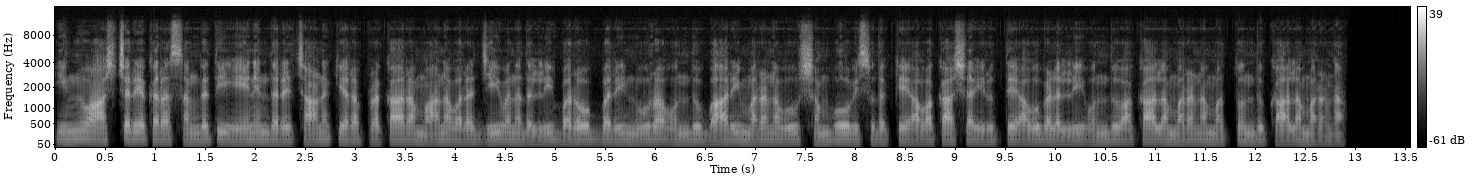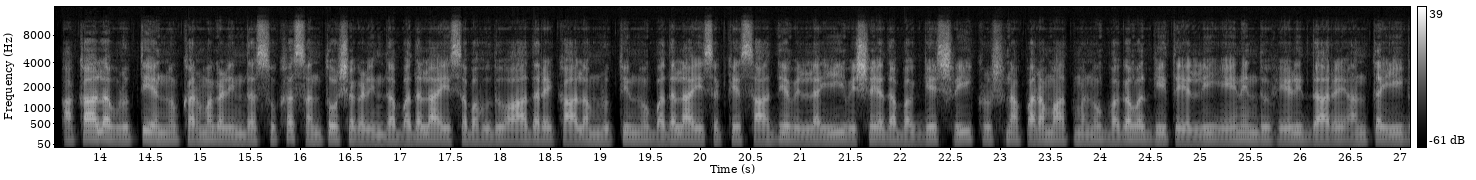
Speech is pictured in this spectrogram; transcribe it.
ಇನ್ನು ಆಶ್ಚರ್ಯಕರ ಸಂಗತಿ ಏನೆಂದರೆ ಚಾಣಕ್ಯರ ಪ್ರಕಾರ ಮಾನವರ ಜೀವನದಲ್ಲಿ ಬರೋಬ್ಬರಿ ನೂರ ಒಂದು ಬಾರಿ ಮರಣವು ಸಂಭವಿಸುವುದಕ್ಕೆ ಅವಕಾಶ ಇರುತ್ತೆ ಅವುಗಳಲ್ಲಿ ಒಂದು ಅಕಾಲ ಮರಣ ಮತ್ತೊಂದು ಕಾಲ ಮರಣ. ಅಕಾಲ ವೃತ್ತಿಯನ್ನು ಕರ್ಮಗಳಿಂದ, ಸುಖ ಸಂತೋಷಗಳಿಂದ ಬದಲಾಯಿಸಬಹುದು. ಆದರೆ ಕಾಲ ಮೃತ್ಯುನ್ನು ಬದಲಾಯಿಸಕ್ಕೆ ಸಾಧ್ಯವಿಲ್ಲ. ಈ ವಿಷಯದ ಬಗ್ಗೆ ಶ್ರೀಕೃಷ್ಣ ಪರಮಾತ್ಮನು ಭಗವದ್ಗೀತೆಯಲ್ಲಿ ಏನೆಂದು ಹೇಳಿದ್ದಾರೆ ಅಂತ ಈಗ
